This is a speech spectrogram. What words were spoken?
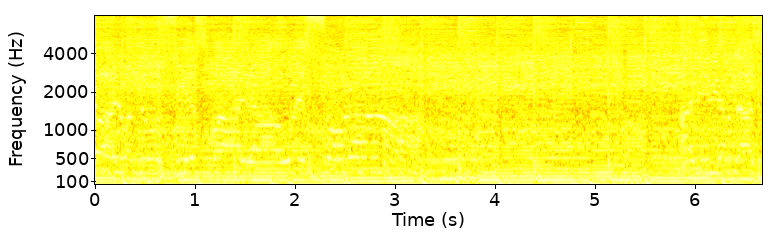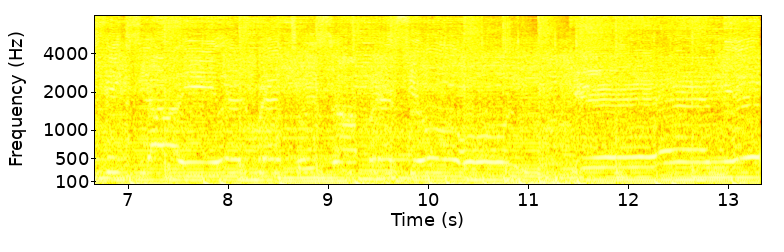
Evaluando si es mala o es hora Aliviar la asfixia y del pecho esa presión. ¿Quién viene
